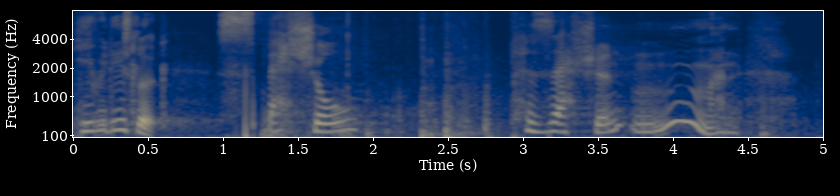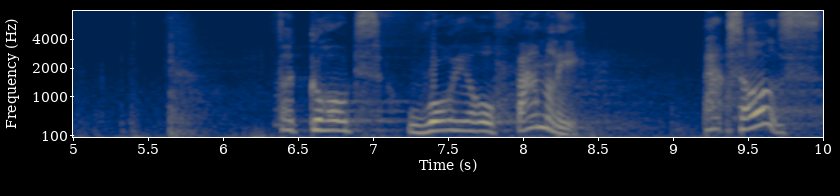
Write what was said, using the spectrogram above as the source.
Here it is, look. Special possession. Mm, and for God's royal family. That's us.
